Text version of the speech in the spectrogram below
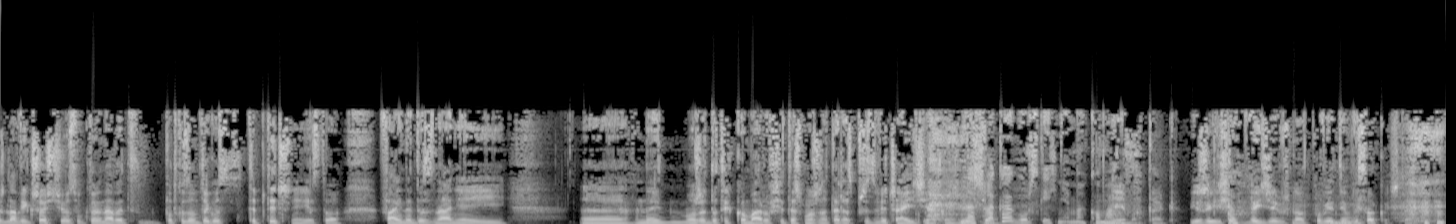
że dla większości osób, które nawet podchodzą do tego sceptycznie, jest to fajne doznanie i no i może do tych komarów się też można teraz przyzwyczaić jakoś. Na szlakach górskich nie ma komarów. Nie ma, tak. Jeżeli się to... wejdzie już na odpowiednią wysokość, tak.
